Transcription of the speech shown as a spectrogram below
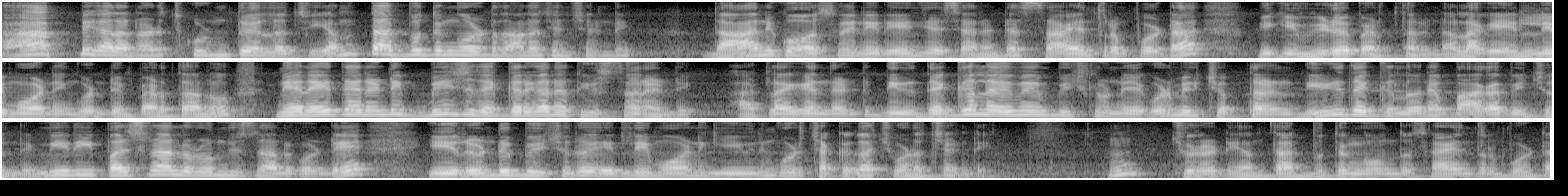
హ్యాపీగా అలా నడుచుకుంటూ వెళ్ళొచ్చు. ఎంత అద్భుతంగా ఉంటుందో ఆలోచించండి. దానికోసమే నేను ఏం చేశానంటే సాయంత్రం పూట మీకు ఈ వీడియో పెడతానండి. అలాగే ఎర్లీ మార్నింగ్ కూడా నేను పెడతాను. నేనైతేనండి బీచ్ దగ్గరగానే తీస్తానండి. అట్లాగేంటంటే దీని దగ్గరలో ఏమేమి బీచ్లు ఉన్నాయో కూడా మీకు చెప్తానండి. దీని దగ్గరలోనే బాగా బీచ్ ఉంది. మీరు ఈ పరిసరాల్లో రూమ్ తీసుకున్నారనుకోండి ఈ రెండు బీచ్లు ఎర్లీ మార్నింగ్ ఈవినింగ్ కూడా చక్కగా చూడొచ్చండి. చూడండి ఎంత అద్భుతంగా ఉందో సాయంత్రం పూట.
